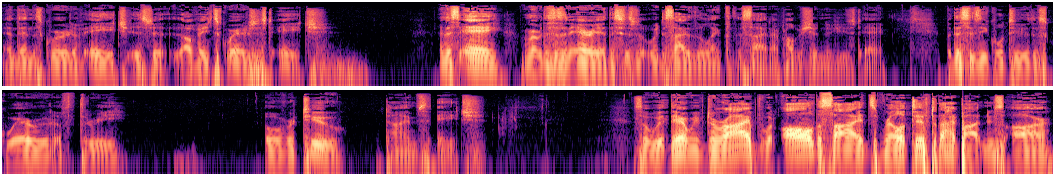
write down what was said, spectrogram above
and then the square root of h is just, of h squared is just h. And this a, remember, this is an area. This is what we decided the length of the side. I probably shouldn't have used a. But this is equal to the square root of 3 over 2 times h. So we, there, we've derived what all the sides relative to the hypotenuse are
